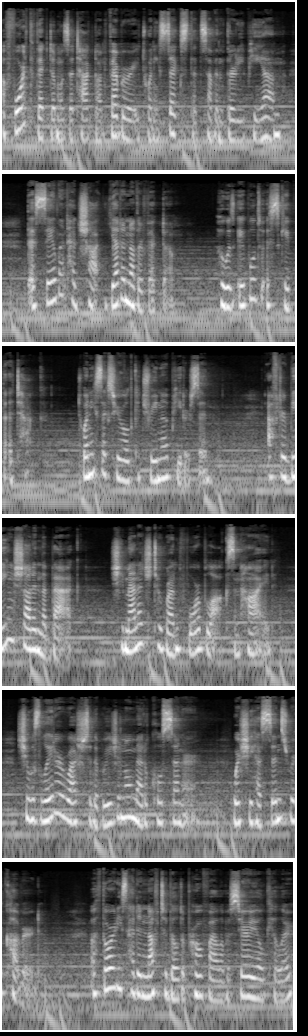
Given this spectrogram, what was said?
A fourth victim was attacked on February 26th at 7:30 p.m. The assailant had shot yet another victim, who was able to escape the attack 26 year old Katrina Peterson. After being shot in the back, she managed to run four blocks and hide. She was later rushed to the regional medical center, where she has since recovered. Authorities had enough to build a profile of a serial killer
